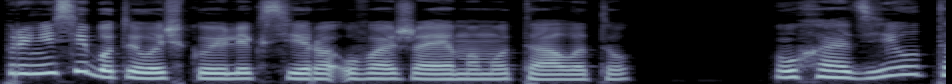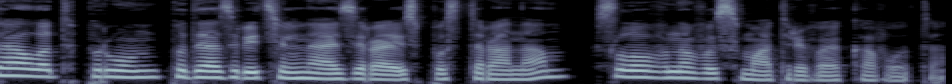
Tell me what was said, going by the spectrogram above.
«Принеси бутылочку эликсира уважаемому Талату». Уходил Талат Прун, подозрительно озираясь по сторонам, словно высматривая кого-то.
